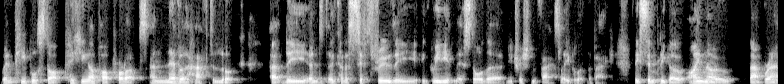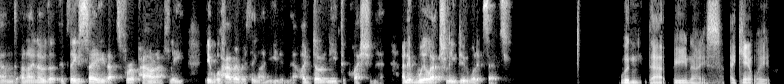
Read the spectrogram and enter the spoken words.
when people start picking up our products and never have to look at the and, and kind of sift through the ingredient list or the nutrition facts label at the back. They simply go, I know that brand, and I know that if they say that's for a power athlete, it will have everything I need in there. I don't need to question it, and it will actually do what it says. Wouldn't that be nice? I can't wait.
